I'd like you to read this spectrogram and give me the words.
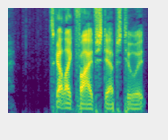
It's got like five steps to it.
